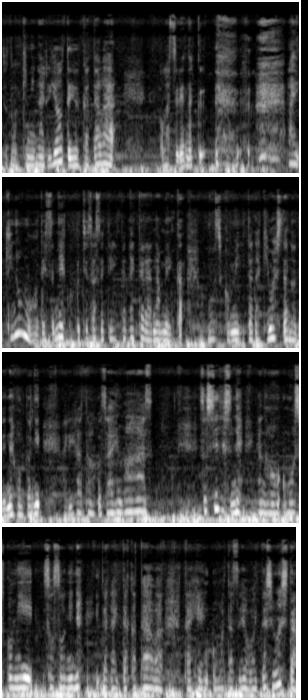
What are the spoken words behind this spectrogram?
ちょっと気になるよという方はお忘れなく。はい昨日もですね告知させていただいたら何名か申し込みいただきましたのでね本当にありがとうございます。そしてですねあのお申し込み早々にねいただいた方は大変お待たせをいたしました。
